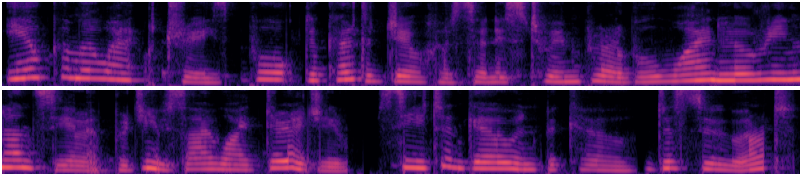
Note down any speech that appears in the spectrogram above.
Eu como actriz por Dakota Johnson is to improbable y no renuncia a producer y dirigir, si to go and pico de su art.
